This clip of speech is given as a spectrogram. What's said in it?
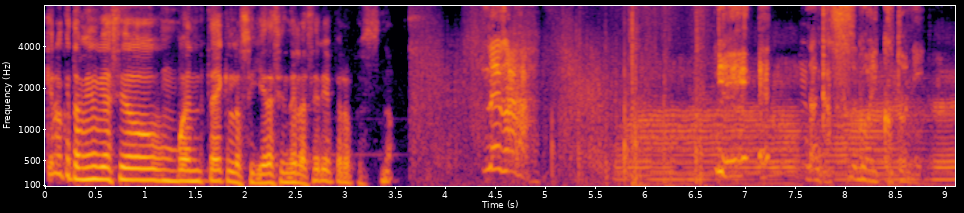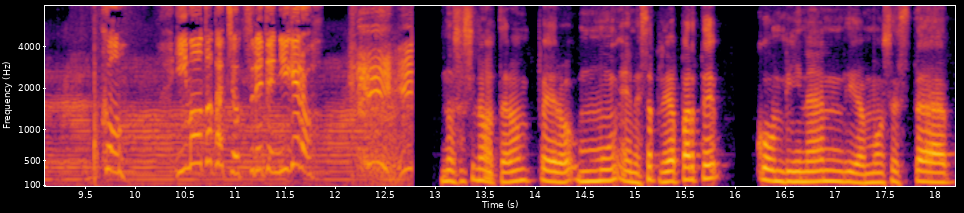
Creo que también hubiera sido un buen detalle que lo siguiera haciendo la serie, pero pues no. No sé si lo notaron, pero en esta primera parte combinan, digamos, esta,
